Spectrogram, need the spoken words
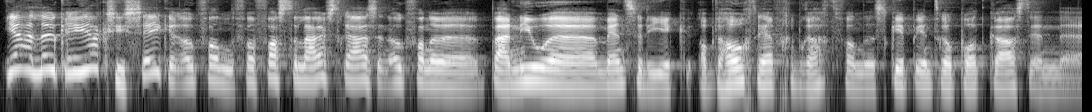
Ja, leuke reacties. Zeker. Ook van, van vaste luisteraars en ook van een paar nieuwe mensen die ik op de hoogte heb gebracht van de Skip Intro podcast. En uh,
